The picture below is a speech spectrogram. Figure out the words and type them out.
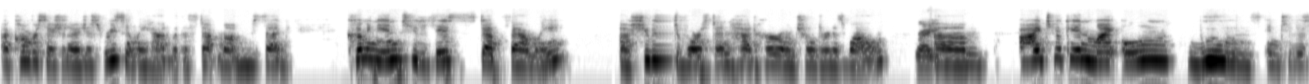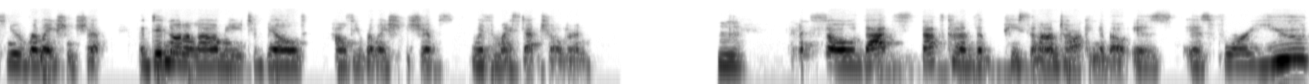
a conversation I just recently had with a stepmom who said, coming into this step family, uh, she was divorced and had her own children as well. Right. Um, I took in my own wounds into this new relationship that did not allow me to build healthy relationships with my stepchildren. Mm. And so that's that's kind of the piece that I'm talking about is is for you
